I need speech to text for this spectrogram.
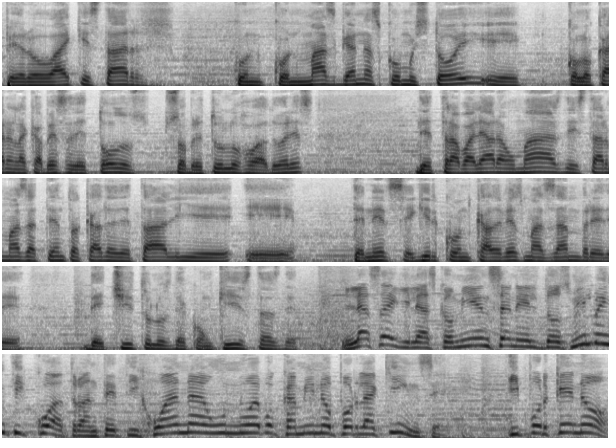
pero hay que estar con, más ganas como estoy, eh, colocar en la cabeza de todos, sobre todo los jugadores, de trabajar aún más, de estar más atento a cada detalle, eh, tener, seguir con cada vez más hambre de, títulos, de conquistas. Las Águilas comienzan el 2024 ante Tijuana un nuevo camino por la 15. ¿Y por qué no?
